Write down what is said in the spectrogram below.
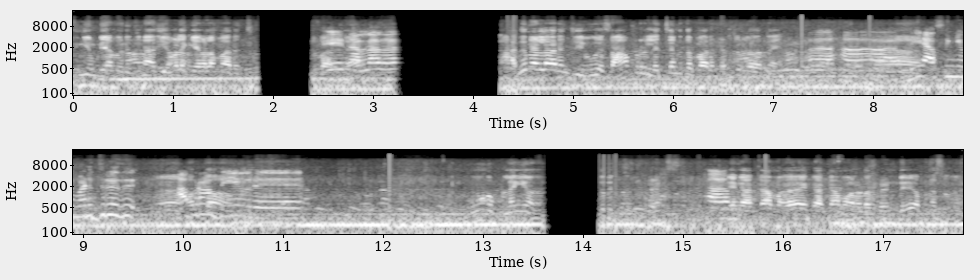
திங்க முடியாம இருந்துச்சுன்னா அது எவ்வளவு கேவலமா இருந்துச்சு பாருங்க. நல்லா அது நல்லா இருந்துச்சு. இவங்க சாப்பிடுற லட்சணத்தை பாருங்கன்னு சொல்ல வர்றேன். அசிங்கப்படுத்துறது. அப்புறம். அப்படியே ஒரு மூணு பிள்ளைங்க எங்க அக்கா மக எங்க அக்கா மகளோட ஃப்ரெண்டு அப்புறம் சொன்ன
